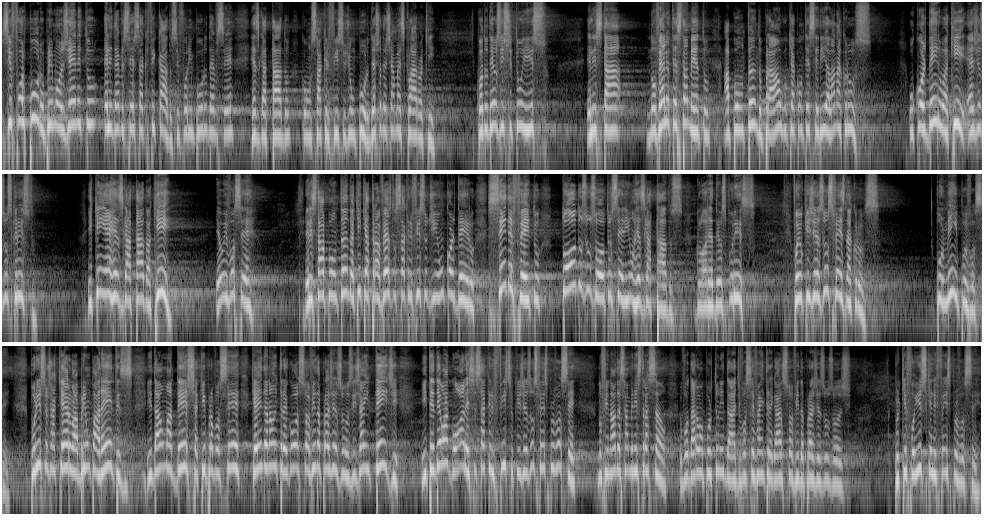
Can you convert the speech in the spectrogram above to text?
Se for puro, primogênito, ele deve ser sacrificado. Se for impuro, deve ser resgatado com o sacrifício de um puro. Deixa eu deixar mais claro aqui. Quando Deus institui isso, ele está no Velho Testamento apontando para algo que aconteceria lá na cruz. O cordeiro aqui é Jesus Cristo. E quem é resgatado aqui? Eu e você. Ele está apontando aqui que através do sacrifício de um cordeiro, sem defeito, todos os outros seriam resgatados. Glória a Deus por isso. Foi o que Jesus fez na cruz. por mim e por você. Por isso eu já quero abrir um parênteses e dar uma deixa aqui para você que ainda não entregou a sua vida para Jesus e já entende, entendeu agora esse sacrifício que Jesus fez por você. No final dessa ministração, eu vou dar uma oportunidade, você vai entregar a sua vida para Jesus hoje. Porque foi isso que ele fez por você.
